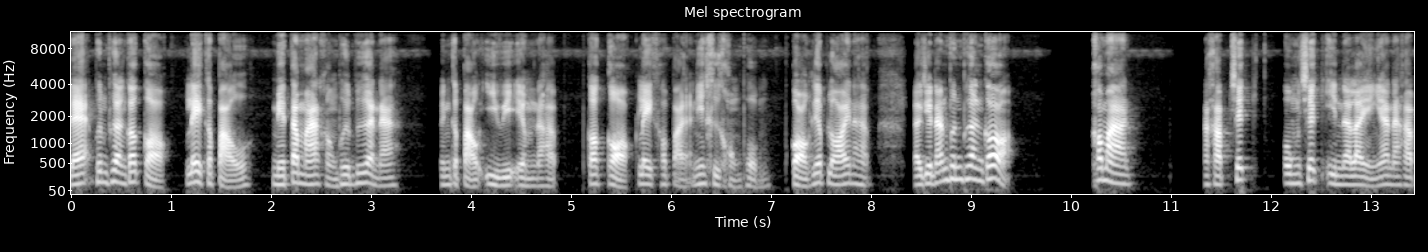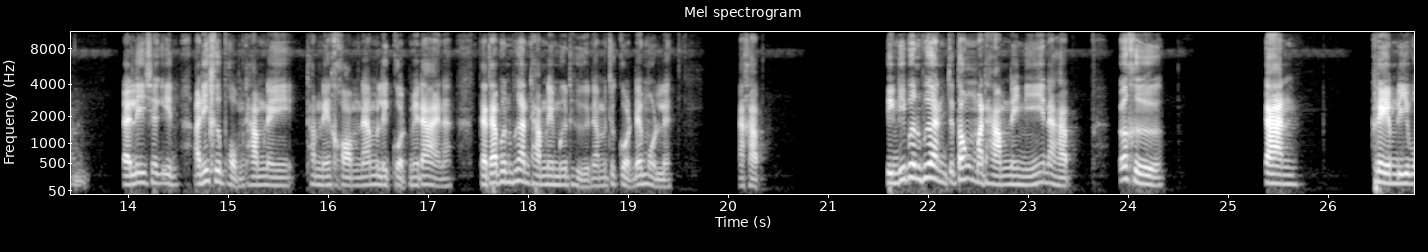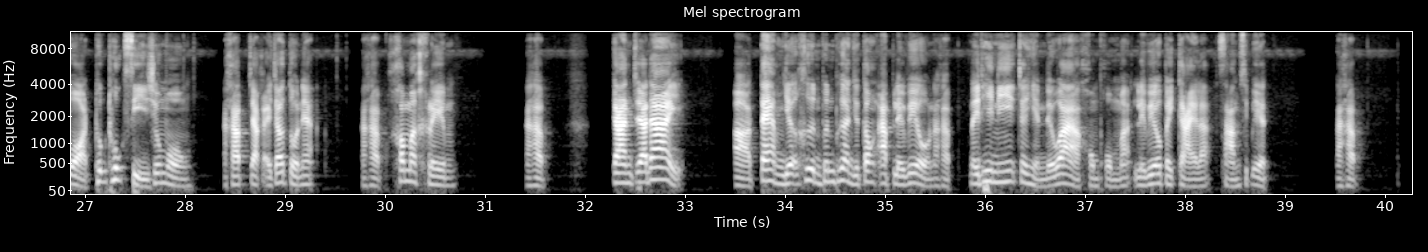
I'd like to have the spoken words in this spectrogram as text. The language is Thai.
และเพื่อนๆก็กรอกเลขกระเป๋า MetaMask ของเพื่อนๆนะ เป็นกระเป๋า EVM นะครับ ก็กรอกเลขเข้าไป อันนี้คือของผมกรอกเรียบร้อยนะครับ หลังจากนั้นเพื่อนๆก็เข้ามานะครับเช็คองเช็คอินอะไรอย่างเงี้ยนะครับ d ดลี่เช็คอิน อันนี้คือผมทำในทำในคอมนะ มันเลยกดไม่ได้นะ แต่ถ้าเพื่อนๆทำในมือถือเนี่ยมันจะกดได้หมดเลยนะครับ สิ่งที่เพื่อนๆจะต้องมาทำในนี้นะครับ ก็คือการเคลมรีวอร์ดทุก ๆ 4 ชั่วโมงนะครับ จากไอ้เจ้าตัวเนี้ยนะครับ เข้ามาเคลมนะครับ การจะได้อ่าแต้มเยอะขึ้นเพื่อนๆ จะต้องอัพเลเวลนะครับ ในที่นี้จะเห็นได้ว่าของผมอะเลเวลไปไกลละ31นะครับ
